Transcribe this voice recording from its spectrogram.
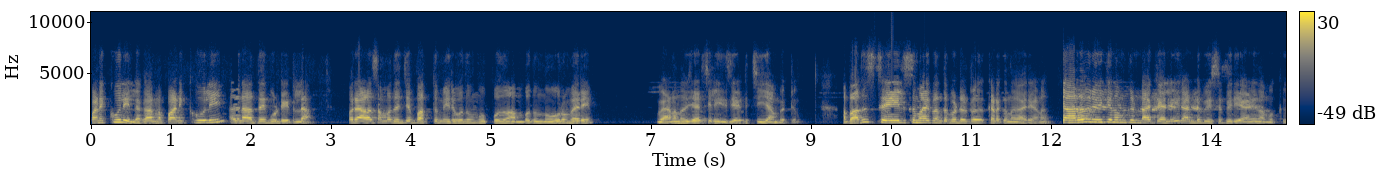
പണിക്കൂലി ഇല്ല. കാരണം പണിക്കൂലി അതിനകത്തേക്ക് കൂട്ടിയിട്ടില്ല. ഒരാളെ സംബന്ധിച്ച് പത്തും ഇരുപതും മുപ്പതും അമ്പതും നൂറും വരെയും വേണമെന്ന് വിചാരിച്ചാൽ ഈസി ആയിട്ട് ചെയ്യാൻ പറ്റും. അപ്പൊ അത് സെയിൽസുമായി ബന്ധപ്പെട്ടിട്ട് കിടക്കുന്ന കാര്യമാണ്. അറുപത് രൂപയ്ക്ക് നമുക്ക് ഉണ്ടാക്കിയാൽ ഈ രണ്ട് പീസ് ബിരിയാണി നമുക്ക്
